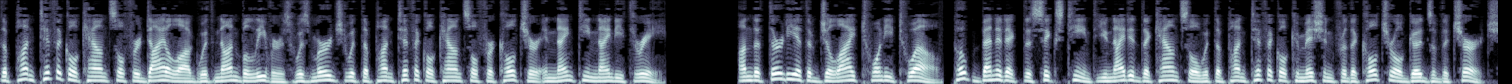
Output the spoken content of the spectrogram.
The Pontifical Council for Dialogue with Non-Believers was merged with the Pontifical Council for Culture in 1993. On 30 July 2012, Pope Benedict XVI united the Council with the Pontifical Commission for the Cultural Goods of the Church.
